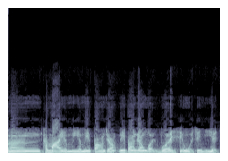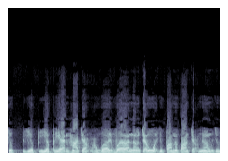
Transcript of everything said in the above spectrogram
嗯，他妈也没也没帮整，没帮整，我我寻我寻也就也也别让他整了，我我要能整，我就帮他帮整整，我就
